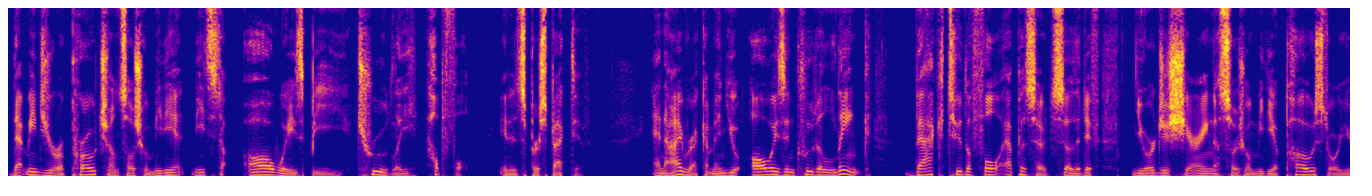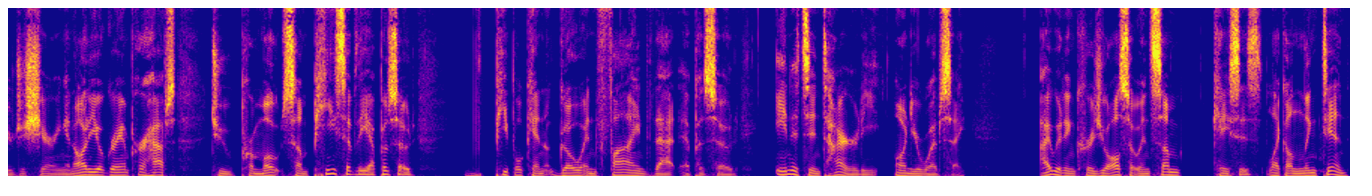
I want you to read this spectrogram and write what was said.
That means your approach on social media needs to always be truly helpful in its perspective. And I recommend you always include a link back to the full episode so that if you're just sharing a social media post or you're just sharing an audiogram perhaps to promote some piece of the episode, people can go and find that episode in its entirety on your website. I would encourage you also in some cases, like on LinkedIn,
